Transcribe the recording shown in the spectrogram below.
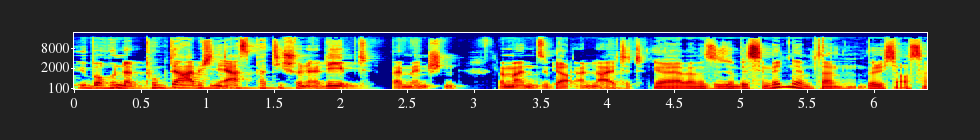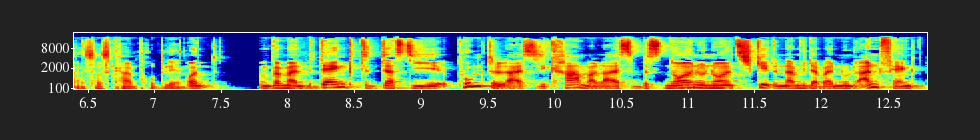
über 100 Punkte habe ich in der ersten Partie schon erlebt bei Menschen, wenn man sie ja. gut anleitet. Ja, wenn man sie so ein bisschen mitnimmt, dann würde ich auch sagen, ist das kein Problem. Und, und wenn man bedenkt, dass die Punkteleiste, die Kramerleiste bis 99 geht und dann wieder bei Null anfängt,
